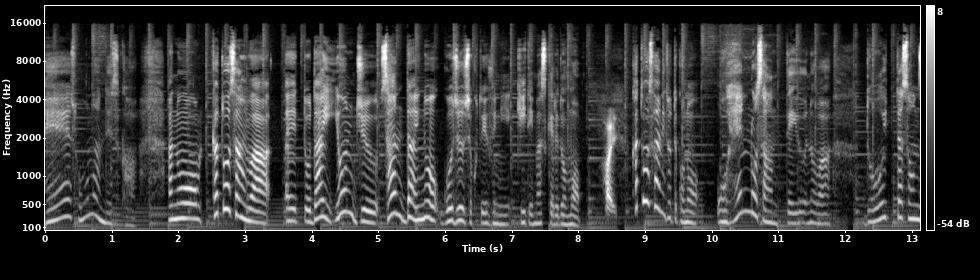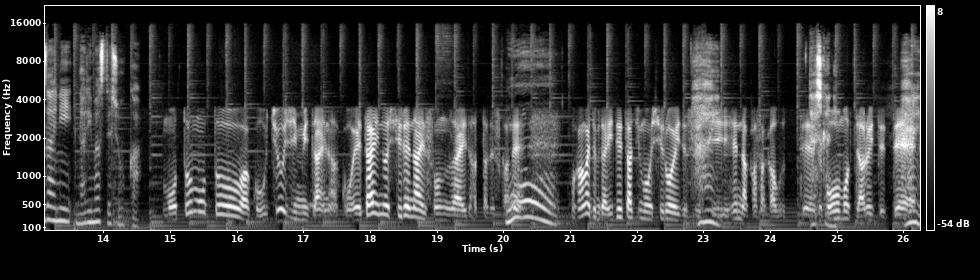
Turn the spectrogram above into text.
い。へえそうなんですか。あの加藤さんはえっ、ー、と第43代のご住職というふうに聞いていますけれども、はい、加藤さんにとってこのお遍路さんっていうのはどういった存在になりますでしょうか？もともとはこう宇宙人みたいなこう得体の知れない存在だったですかね、まあ、考えてみたらいでたちも白いですし、はい、変な傘かぶって棒を持って歩いてて、はい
